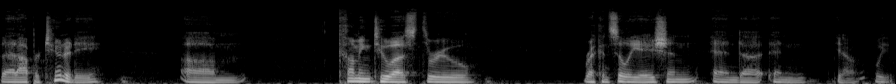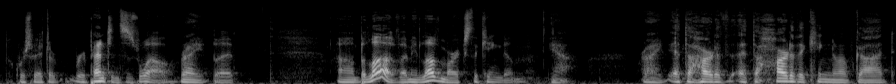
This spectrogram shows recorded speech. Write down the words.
that opportunity, um, coming to us through reconciliation and uh, and you know, we of course we have to repentance as well, right? But um, but love, I mean, love marks the kingdom. Yeah, right. At the heart of at the heart of the kingdom of God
